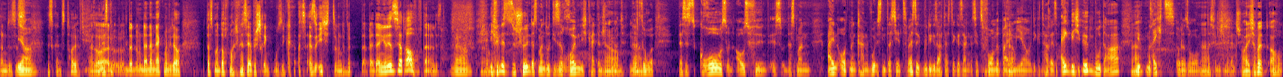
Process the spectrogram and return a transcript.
Und das ist, Ja. ist ganz toll. Also, Und gibt- und dann, merkt man wieder, dass man doch manchmal sehr beschränkt Musik hört. Also ich, zumindest, bei deiner ist es ja drauf auf deiner Liste. Ja. Ich finde es so schön, dass man so diese Räumlichkeit dann Ja. spürt. Ne? So, dass es groß und ausfüllend ist und dass man einordnen kann, wo ist denn das jetzt? Weißt du, wie du gesagt hast, der Gesang ist jetzt vorne bei Ja. mir und die Gitarre ist eigentlich irgendwo da, hinten rechts oder so. Das finde ich immer ganz schön. Aber ich habe halt auch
